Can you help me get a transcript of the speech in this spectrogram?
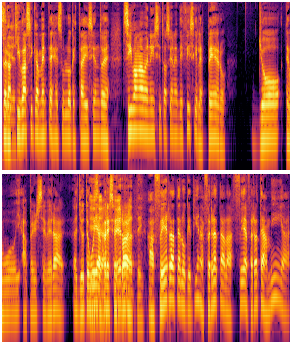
pero aquí básicamente Jesús lo que está diciendo es, sí van a venir situaciones difíciles, pero yo te voy a perseverar, yo te voy a preservar. Aférrate. aférrate. a lo que tienes, aférrate a la fe, aférrate a mí, a,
